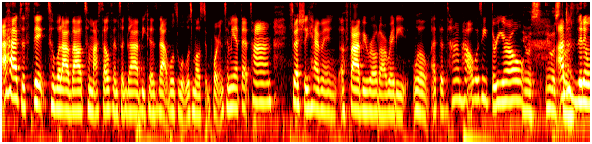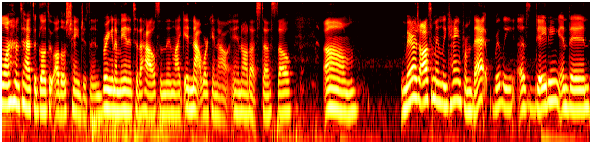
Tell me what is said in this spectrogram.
I had to stick to what I vowed to myself and to God because that was what was most important to me at that time, especially having a five year old already. Well, at the time, how old was he? Three year old? He was, he was. I just didn't want him to have to go through all those changes and bringing a man into the house and then like it not working out and all that stuff. So, um, marriage ultimately came from that, really, us dating and then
